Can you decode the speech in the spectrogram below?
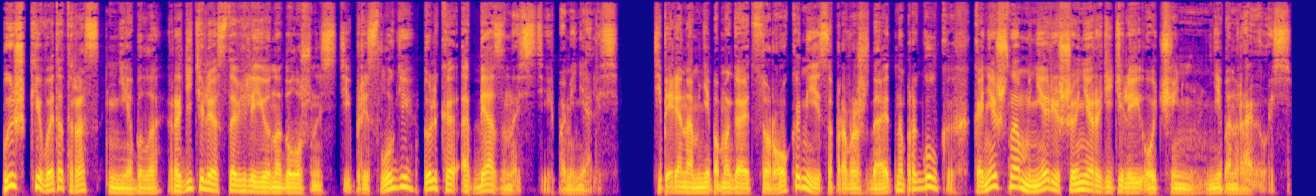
Пышки в этот раз не было. Родители оставили ее на должности прислуги, только обязанности поменялись. Теперь она мне помогает с уроками и сопровождает на прогулках. Конечно, мне решение родителей очень не понравилось.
